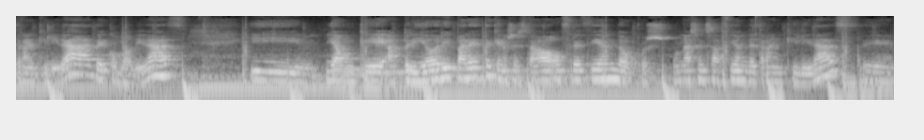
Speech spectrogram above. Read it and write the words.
tranquilidad, de comodidad. Y, aunque a priori parece que nos está ofreciendo pues, una sensación de tranquilidad, eh,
